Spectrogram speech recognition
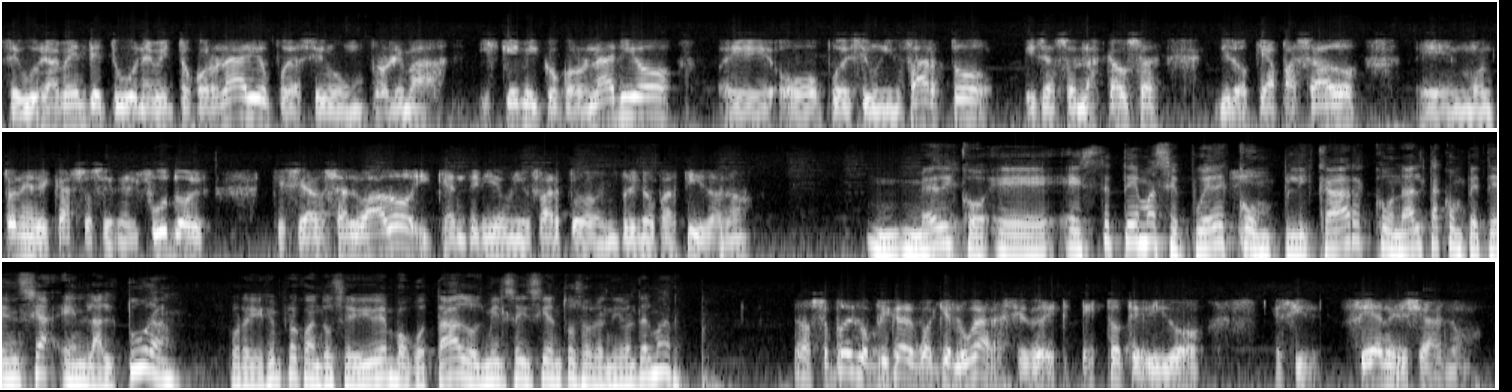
Seguramente tuvo un evento coronario, puede ser un problema isquémico coronario eh, o puede ser un infarto. Esas son las causas de lo que ha pasado en montones de casos en el fútbol que se han salvado y que han tenido un infarto en pleno partido, ¿no? Médico, eh, este tema se puede complicar con alta competencia en la altura. Por ejemplo, cuando se vive en Bogotá, 2.600 sobre el nivel del mar. No, se puede complicar en cualquier lugar. Haciendo esto te digo, es decir, sea en el llano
